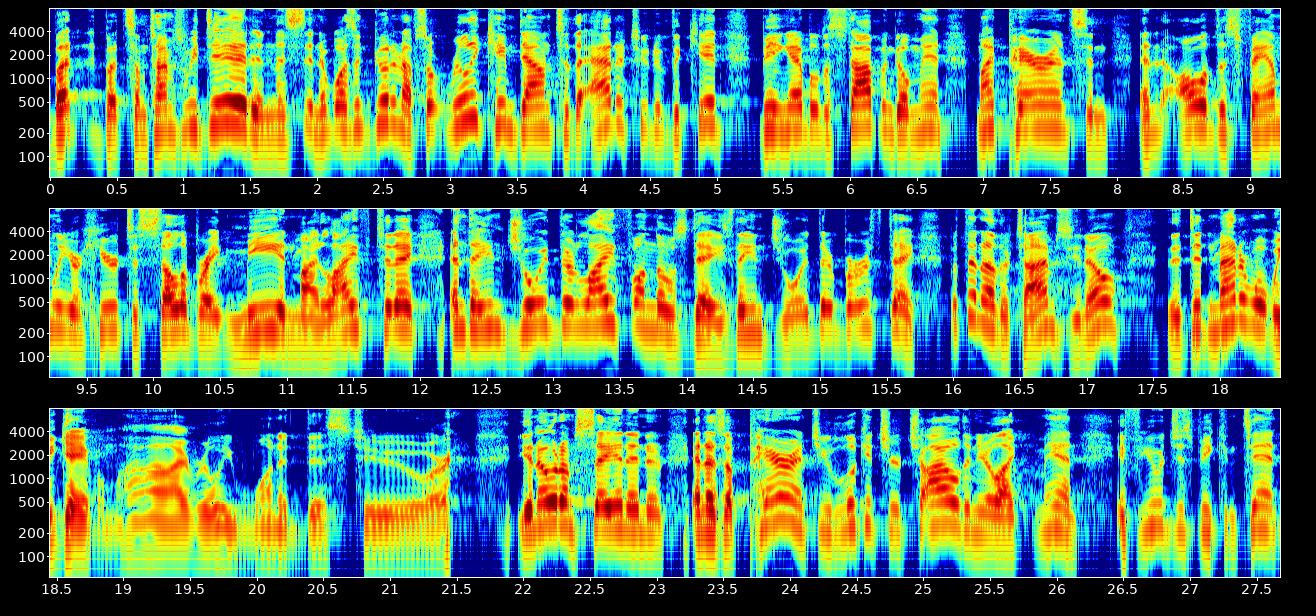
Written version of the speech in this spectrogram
But, but sometimes we did, and, this, and it wasn't good enough. So it really came down to the attitude of the kid being able to stop and go, man, my parents and, and all of this family are here to celebrate me and my life today. And they enjoyed their life on those days, they enjoyed their birthday. But then other times, you know, it didn't matter what we gave them. Oh, ah, I really wanted this too, or you know what I'm saying? And, and as a parent, you look at your child and you're like, man, if you would just be content,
